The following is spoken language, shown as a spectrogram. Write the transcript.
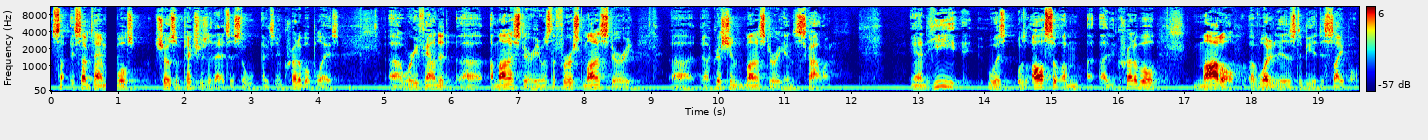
sometime we'll show some pictures of that. It's just a, it's an incredible place uh, where he founded uh, a monastery. It was the first monastery, uh, Christian monastery in Scotland. And he was, was also a, an incredible model of what it is to be a disciple.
